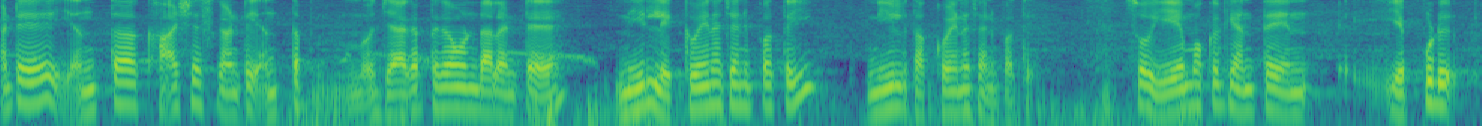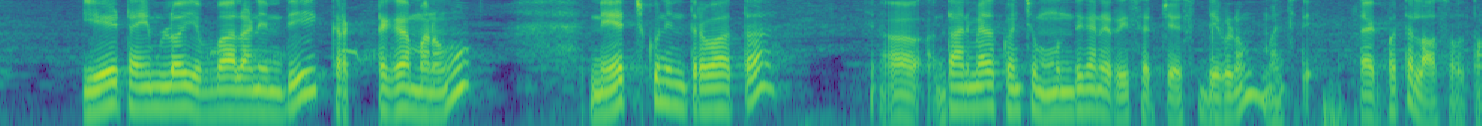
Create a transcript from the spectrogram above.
అంటే ఎంత కాషియస్గా అంటే ఎంత జాగ్రత్తగా ఉండాలంటే నీళ్ళు ఎక్కువైనా చనిపోతాయి నీళ్ళు తక్కువైనా చనిపోతాయి. సో ఏ మొక్కకి ఎంత ఎప్పుడు ఏ టైంలో ఇవ్వాలనేది కరెక్ట్గా మనము నేర్చుకున్న తర్వాత దాని మీద కొంచెం ముందుగానే రీసెర్చ్ చేసి దిగడం మంచిది. లేకపోతే లాస్ అవుతాం.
